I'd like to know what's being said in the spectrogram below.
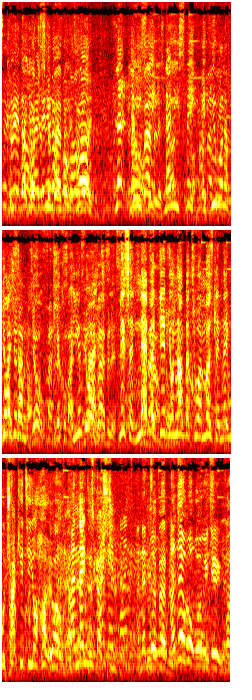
clear that you're You're a verbalist. No, let, let me speak. Let me speak. If you want to Give fight your number. someone, Yo, little Are man, you you're a verbalist. Listen, never give your number to a Muslim. They will track you to your home and they will. This guy's stupid. And then He's what, verbalist. and then what will we do? Yeah.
